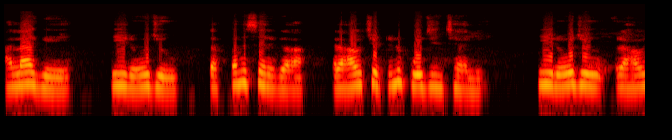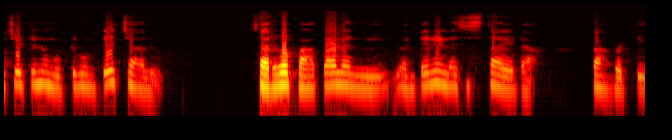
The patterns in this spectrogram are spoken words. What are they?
అలాగే ఈరోజు తప్పనిసరిగా రావి చెట్టును పూజించాలి. ఈరోజు రావి చెట్టును ముట్టుకుంటే చాలు. సర్వ పాపాలన్నీ వెంటనే నశిస్తాయట. కాబట్టి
